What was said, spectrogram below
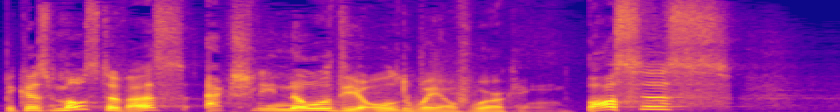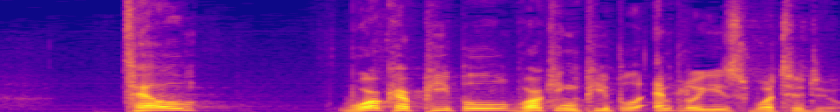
Because most of us actually know the old way of working. Bosses tell worker people, working people, employees what to do.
